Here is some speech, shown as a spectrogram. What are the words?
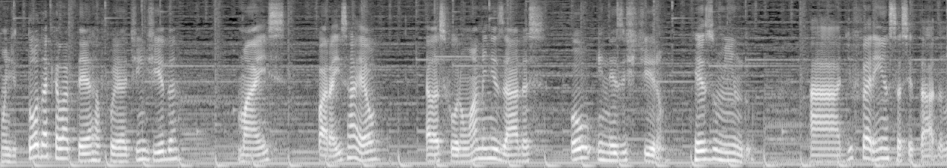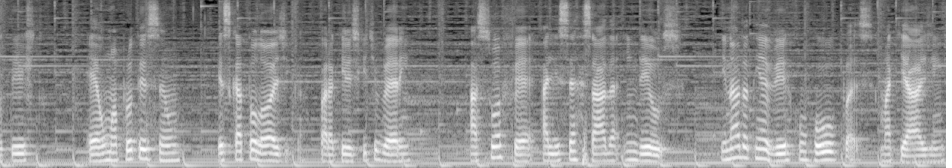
onde toda aquela terra foi atingida, mas para Israel elas foram amenizadas ou inexistiram. Resumindo, a diferença citada no texto é uma proteção escatológica para aqueles que tiverem a sua fé alicerçada em Deus e nada tem a ver com roupas, maquiagens,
